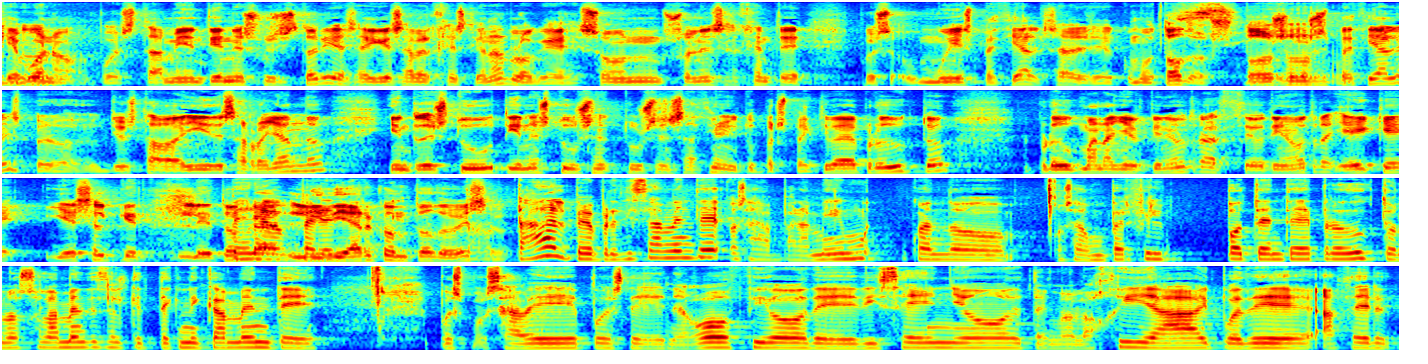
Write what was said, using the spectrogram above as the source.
que, bueno, pues también tiene sus historias y hay que saber gestionarlo, que son, suelen ser gente pues muy especial, ¿sabes? Como todos, todos somos especiales, pero yo estaba allí desarrollando y entonces tú tienes tu, tu, sensación y tu perspectiva de producto, el product manager tiene otra, el CEO tiene otra y, hay que, y es el que le toca lidiar con todo eso. Total, pero precisamente, o sea, para mí cuando, o sea, un perfil potente de producto no solamente es el que técnicamente pues, pues sabe pues, de negocio, de diseño, de tecnología y puede hacer,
